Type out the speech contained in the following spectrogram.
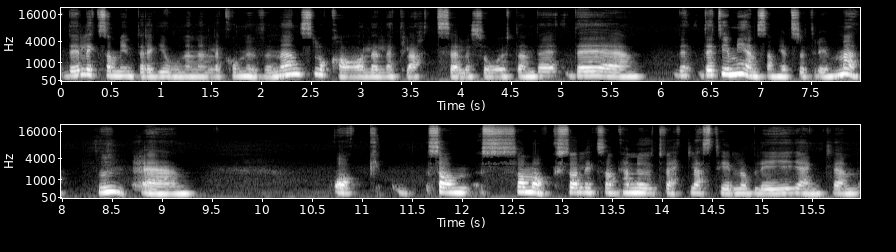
det är liksom inte regionen eller kommunens lokal eller plats eller så, utan det, det, är, det, det är ett gemensamhetsutrymme. Mm. Eh, och som, som också liksom kan utvecklas till att bli egentligen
